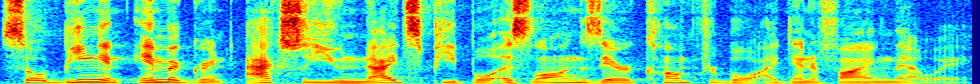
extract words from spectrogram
So being an immigrant actually unites people as long as they're comfortable identifying that way.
